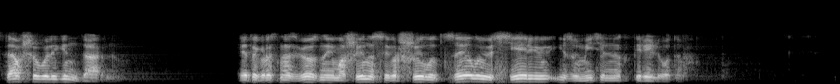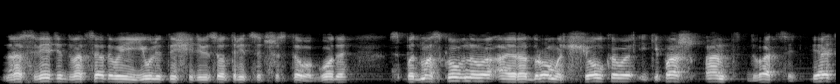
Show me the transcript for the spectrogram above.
ставшего легендарным. Эта краснозвездная машина совершила целую серию изумительных перелетов. На рассвете 20 июля 1936 года с подмосковного аэродрома Щелково экипаж Ант-25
